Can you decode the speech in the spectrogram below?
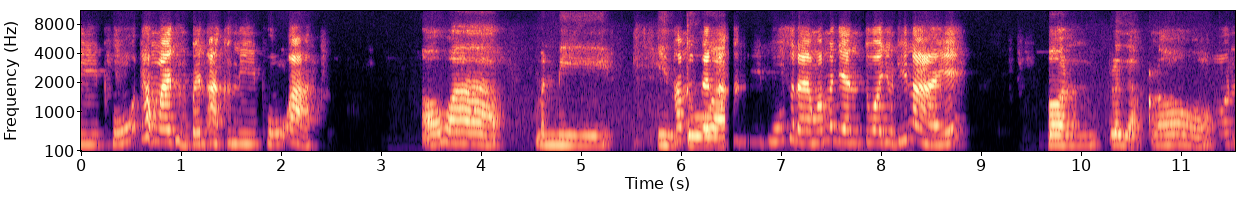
ณีพุทำไมถึงเป็นอัคคณีพุอะเพราะว่ามันมีหินถ้ามันตัวเป็นอัคคณีพุแสดงว่ามันเย็นตัวอยู่ที่ไหน บนเปลือกโลก บน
